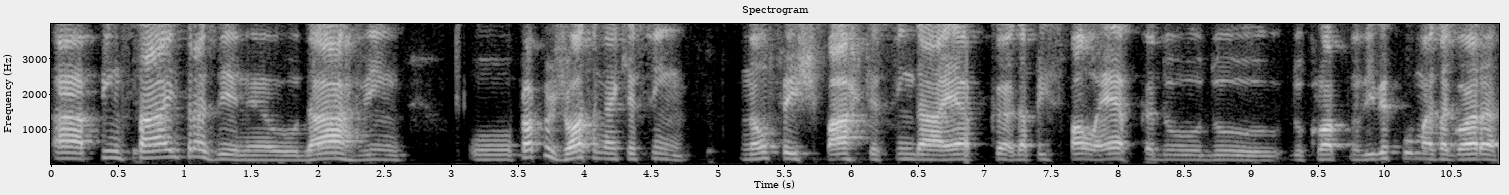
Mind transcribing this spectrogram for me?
a pensar e trazer, né? O Darwin, o próprio Jota, né? Que assim não fez parte assim da época, da principal época do, do, do Klopp no Liverpool, mas agora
